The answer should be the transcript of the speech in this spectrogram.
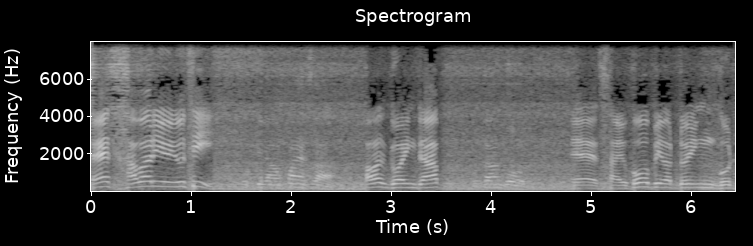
Yes, how are you, Yusi? Okay, I'm fine, sir. How is going job? Oh, thank God. Yes, I hope you are doing good.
